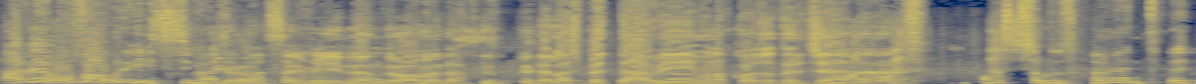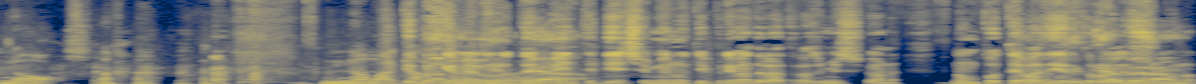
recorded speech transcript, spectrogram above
avevo paurissima. Grazie mille Andromeda. Te l'aspettavi una cosa del genere? Ma assolutamente no. no Anche perché mi è venuto in mente dieci minuti prima della trasmissione, non poteva dirtelo nessuno. Vera...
